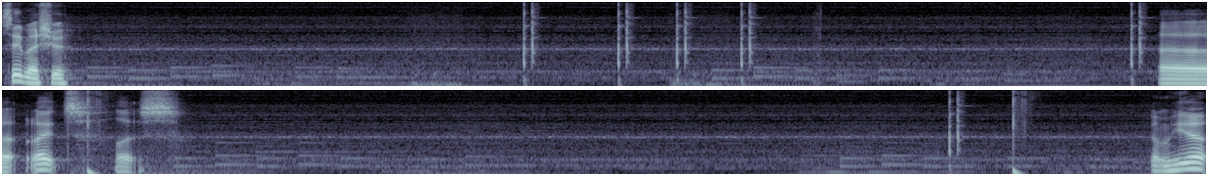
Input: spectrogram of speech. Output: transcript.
Same issue. Uh, right, let's... Come here.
